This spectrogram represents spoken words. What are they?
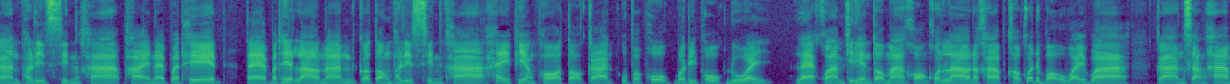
การผลิตสินค้าภายในประเทศ แต่ประเทศลาวนั้นก็ต้องผลิตสินค้าให้เพียงพอต่อการอุปโภคบริโภคด้วย และความคิดเห็นต่อมาของคนลาวนะครับเขาก็ได้บอกเอาไว้ว่า การสั่งห้าม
